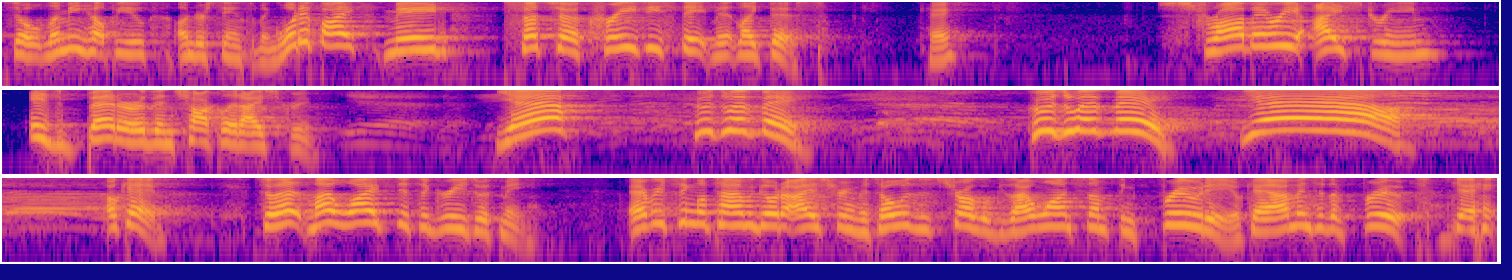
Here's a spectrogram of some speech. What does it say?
So let me help you understand something. What if I made such a crazy statement like this? Okay? Strawberry ice cream is better than chocolate ice cream. Yeah? yeah? Who's with me? Yeah. Who's with me? Yeah! Okay, so that, my wife disagrees with me. Every single time we go to ice cream, it's always a struggle because I want something fruity, okay? I'm into the fruit, okay?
